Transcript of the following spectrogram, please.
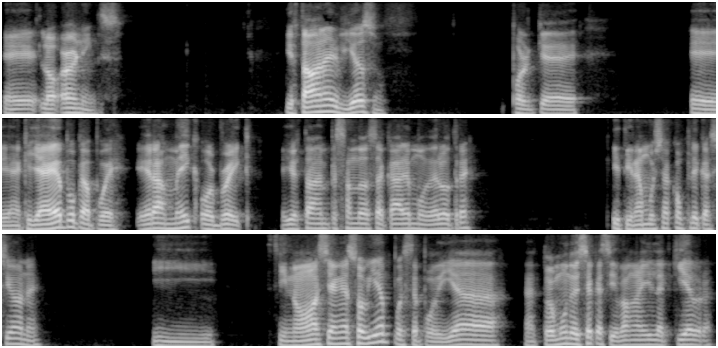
eh, los earnings. Yo estaba nervioso porque eh, en aquella época, pues era make or break. Ellos estaban empezando a sacar el modelo 3 y tenían muchas complicaciones. Y si no hacían eso bien, pues se podía. Eh, todo el mundo decía que se iban a ir la quiebra.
